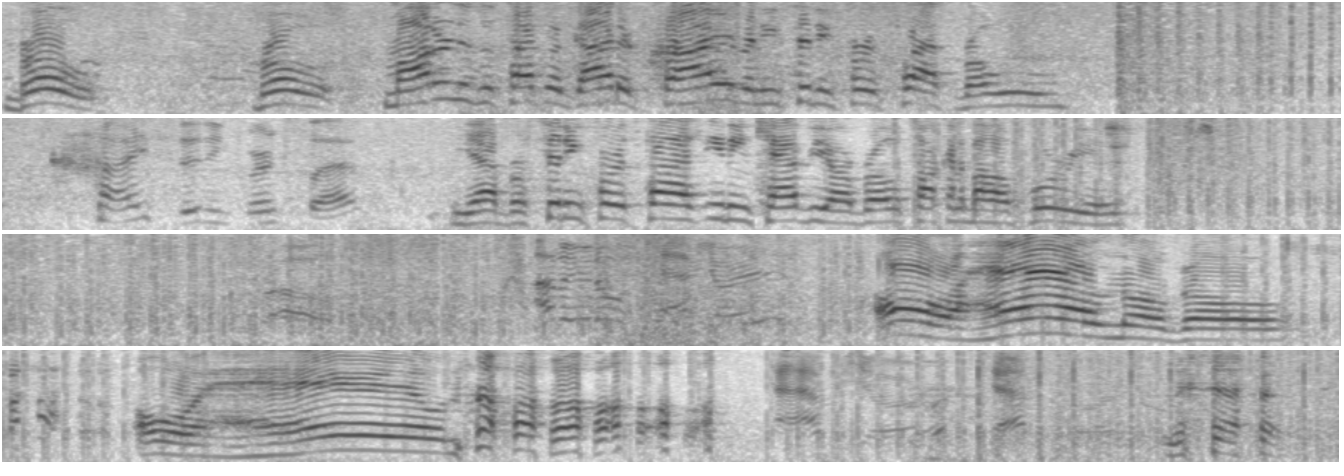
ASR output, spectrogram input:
Bro- Bro, Modern is the type of guy to cry when he's sitting first class, bro. Guy sitting first class. Yeah, bro, sitting first class eating caviar, bro, talking about how poor he is. Bro. I don't even know what caviar is. Oh, hell no, bro. Oh, hell no. Caviar? Caviar?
